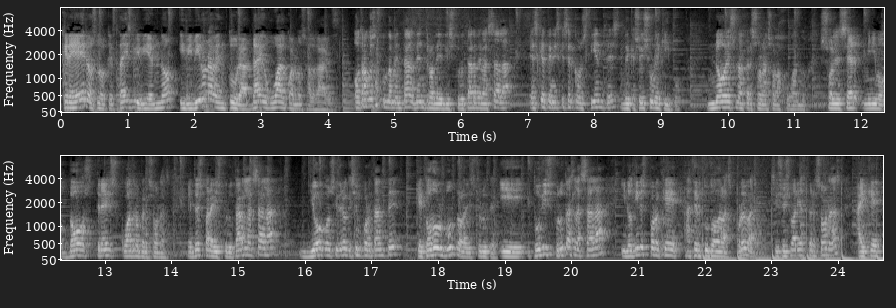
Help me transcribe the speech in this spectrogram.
creeros lo que estáis viviendo y vivir una aventura, da igual cuando salgáis. Otra cosa fundamental dentro de disfrutar de la sala es que tenéis que ser conscientes de que sois un equipo no es una persona sola jugando. Suelen ser mínimo dos, tres, cuatro personas. Entonces, para disfrutar la sala, yo considero que es importante que todo el mundo la disfrute. Y tú disfrutas la sala y no tienes por qué hacer tú todas las pruebas. Si sois varias personas, hay que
